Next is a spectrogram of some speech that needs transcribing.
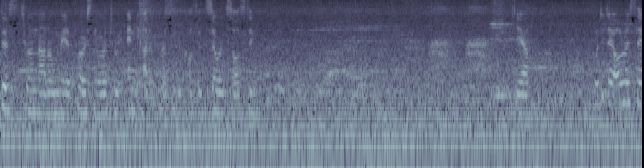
this to another male person or to any other person because it's so exhausting. Yeah. What did I always say?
